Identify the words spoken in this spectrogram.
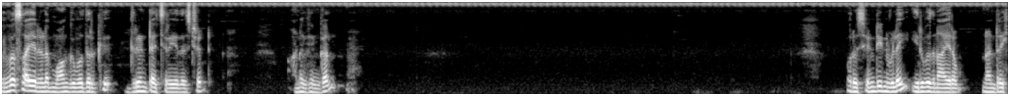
விவசாய நிலம் வாங்குவதற்கு கிரீன் டச் ரியல் எஸ்டேட் அணுகுங்கள். ஒரு சென்டின் விலை இருபதனாயிரம். நன்றி.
